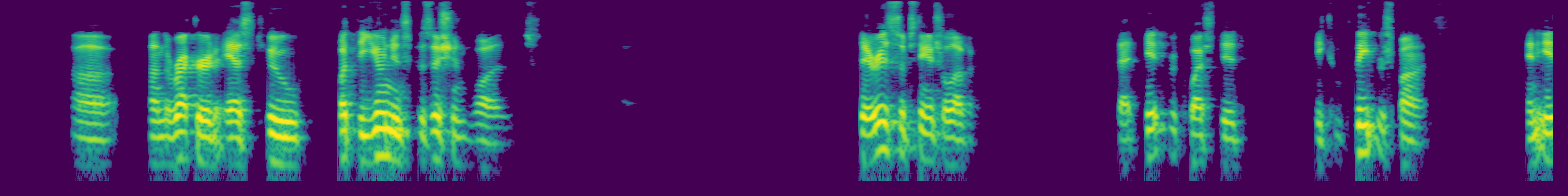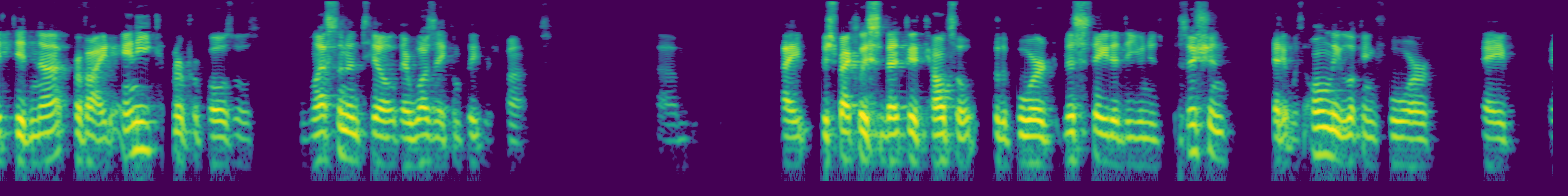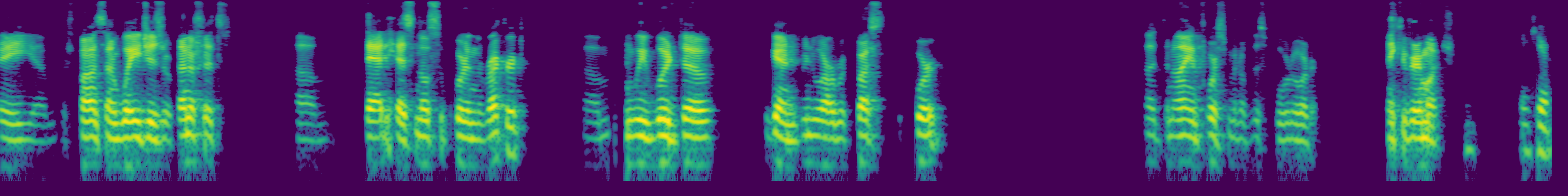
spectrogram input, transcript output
uh, on the record as to what the union's position was. There is substantial evidence that it requested a complete response, and it did not provide any counter proposals unless and until there was a complete response. Um, I respectfully submit to counsel for the board misstated the union's position that it was only looking for a um, response on wages or benefits. Um, that has no support in the record. Um, and we would, uh, again, renew our request for uh, deny enforcement of this board order. Thank you very much. Thank you.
